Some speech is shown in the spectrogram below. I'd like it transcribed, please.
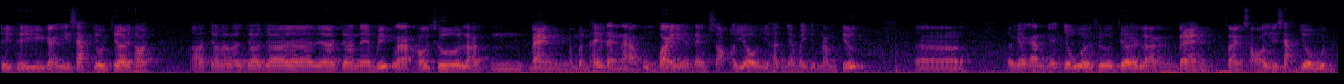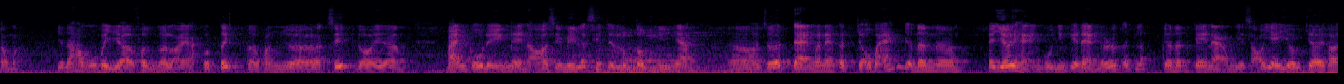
Thì thì gắn dây sắt vô chơi thôi. Đó cho nó cho cho cho anh em biết là hồi xưa là ừ, đàn mình thấy đàn nào cũng vậy anh em xỏ vô gì hết nha mấy chục năm trước. À, rồi các anh các chú hồi xưa chơi là đàn sàn sỏi dây sắt vô quýnh không à? Chứ nó không có bây giờ phân loại acoustic rồi phân laxit rồi ờ, bán cổ điển này nọ semi laxit thì lung tung gì nha. À, hồi xưa ít đàn anh em ít chỗ bán cho nên ờ, cái giới hạn của những cây đàn nó rất ít lắm. Cho nên cây nào cũng vậy sỏi dây vô chơi thôi.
